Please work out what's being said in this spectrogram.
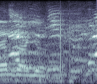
Gel daha gör.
